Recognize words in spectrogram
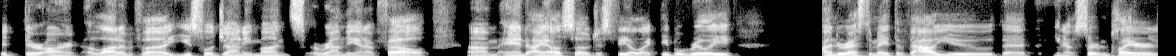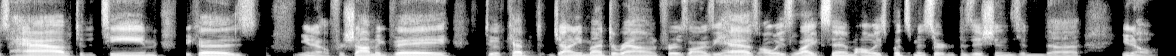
that there aren't a lot of uh, useful Johnny Mundts around the NFL. Um, and I also just feel like people really underestimate the value that you know certain players have to the team because you know for Sean McVay to have kept Johnny Mundt around for as long as he has, always likes him, always puts him in certain positions, and uh, you know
